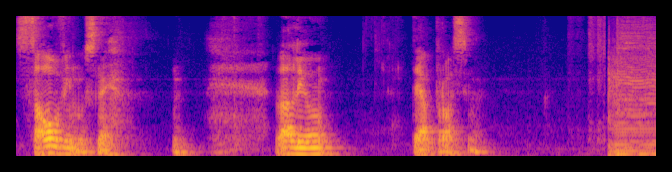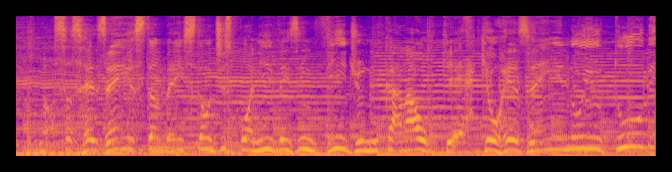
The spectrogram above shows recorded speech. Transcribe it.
salve-nos, né? Valeu, até a próxima. Nossas resenhas também estão disponíveis em vídeo no canal Quer Que Eu Resenhe no YouTube.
